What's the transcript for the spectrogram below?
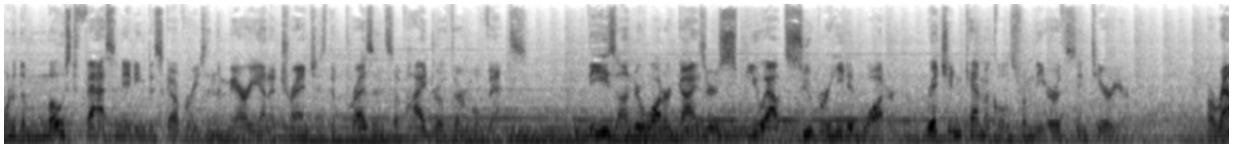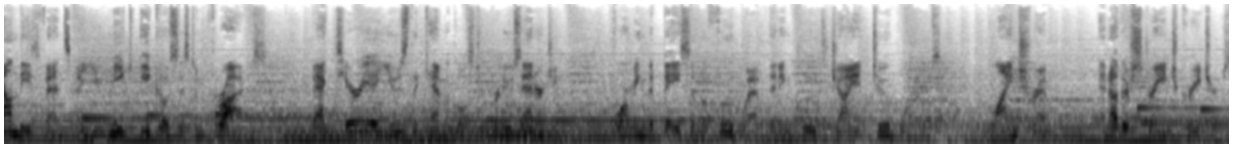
One of the most fascinating discoveries in the Mariana Trench is the presence of hydrothermal vents. These underwater geysers spew out superheated water, rich in chemicals from the Earth's interior. Around these vents, a unique ecosystem thrives. Bacteria use the chemicals to produce energy, forming the base of a food web that includes giant tube worms, blind shrimp, and other strange creatures.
